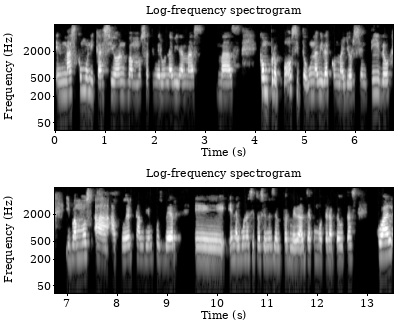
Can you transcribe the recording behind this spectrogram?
en más comunicación, vamos a tener una vida más más con propósito, una vida con mayor sentido y vamos a, poder también pues ver eh, en algunas situaciones de enfermedad ya como terapeutas cuál,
